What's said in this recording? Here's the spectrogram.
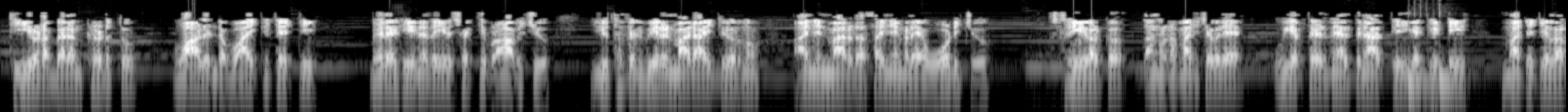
തീയുടെ ബലം കെടുത്തു വാളിന്റെ വായ്ക്ക് തെറ്റി ബലഹീനതയിൽ ശക്തി പ്രാപിച്ചു യുദ്ധത്തിൽ വീരന്മാരായി തീർന്നു അന്യന്മാരുടെ സൈന്യങ്ങളെ ഓടിച്ചു. സ്ത്രീകൾക്ക് തങ്ങളുടെ മരിച്ചവരെ ഉയർത്തെഴുന്നേൽപ്പിനാൽ തിരികെ കിട്ടി. മറ്റു ചിലർ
